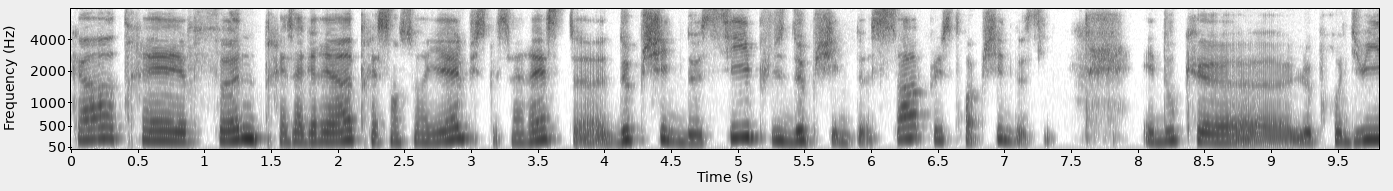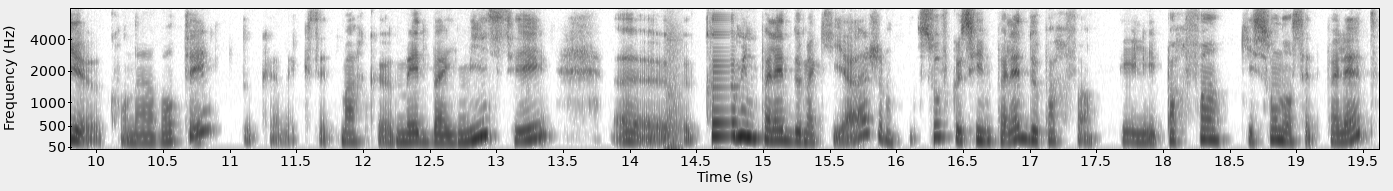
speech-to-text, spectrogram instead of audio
cas très fun, très agréable, très sensoriel, puisque ça reste deux pchits de ci, plus deux pchits de ça, plus trois pchits de ci. Et donc, le produit qu'on a inventé, donc avec cette marque Made by Me, c'est euh, comme une palette de maquillage, sauf que c'est une palette de parfums. Et les parfums qui sont dans cette palette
